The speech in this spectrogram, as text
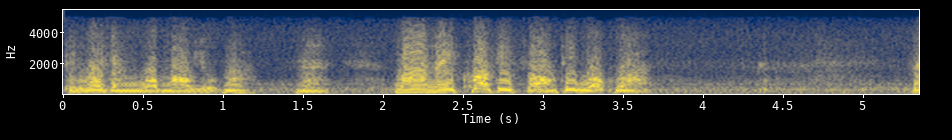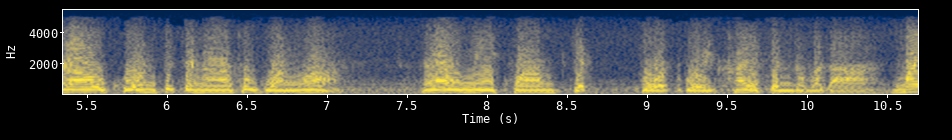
ถือว่ายังวัวเมาอยู่มากนะมาในข้อที่สองที่บอกว่า เราควรพิจารณาทุกวันว่า เรามีความเจ็บปวดป่วยไข้เป็นธรรมดา ไม่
